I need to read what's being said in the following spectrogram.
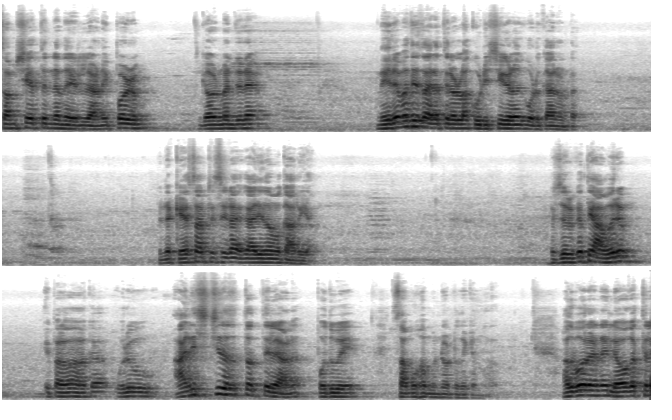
സംശയത്തിന്റെ നിഴലിലാണ്. ഇപ്പോഴും ഗവൺമെന്റിന് നിരവധി തരത്തിലുള്ള കുടിശ്ശികൾ കൊടുക്കാനുണ്ട്. പിന്നെ കെ എസ് ആർ ടി സിയുടെ കാര്യം നമുക്കറിയാം. ചുരുക്കത്തിൽ അവരും ഈ നമുക്ക് ഒരു അനിശ്ചിതത്വത്തിലാണ് പൊതുവെ സമൂഹം മുന്നോട്ട് നിൽക്കുന്നത്. അതുപോലെ തന്നെ ലോകത്തിൽ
